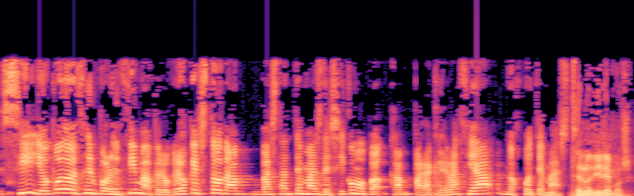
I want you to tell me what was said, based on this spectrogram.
Sí, yo puedo decir por encima, pero creo que esto da bastante más de sí como pa- para que Gracia nos cuente más. Te lo diremos.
